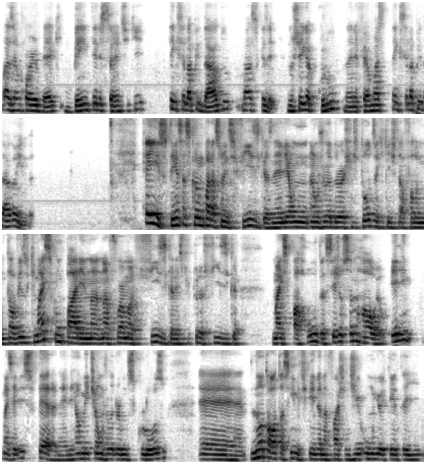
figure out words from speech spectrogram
mas é um quarterback bem interessante que tem que ser lapidado, mas, quer dizer, não chega cru na NFL, mas tem que ser lapidado ainda. É isso, tem essas comparações físicas, né? Ele é um, é um jogador, acho que de todos aqui que a gente está falando, talvez o que mais se compare na, na forma física, na estrutura física mais parruda, seja o Sam Howell. Ele, mas ele supera, né? Ele realmente é um jogador musculoso, é, não tão alto assim, ele fica ainda na faixa de 1,80 e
